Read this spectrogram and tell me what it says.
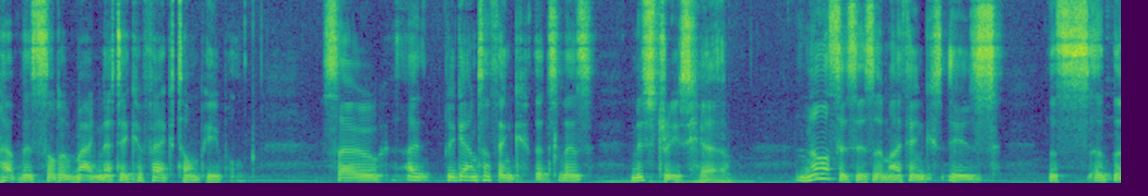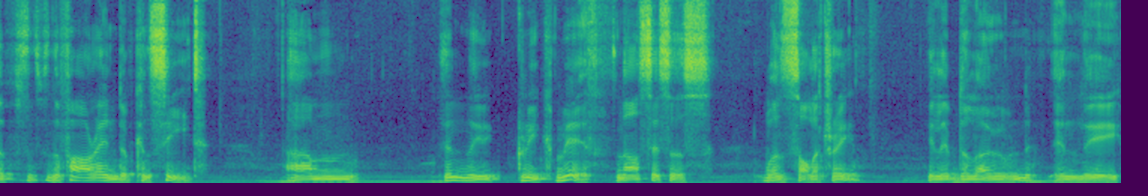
have this sort of magnetic effect on people? So I began to think that there's mysteries here. Narcissism, I think, is the, the, the far end of conceit. Um, in the Greek myth, Narcissus was solitary. He lived alone in the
